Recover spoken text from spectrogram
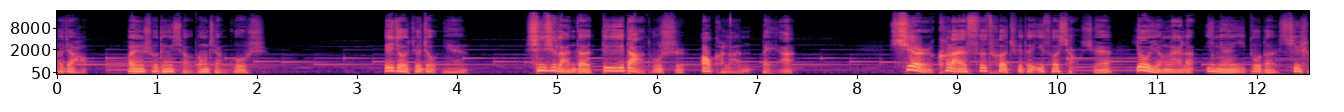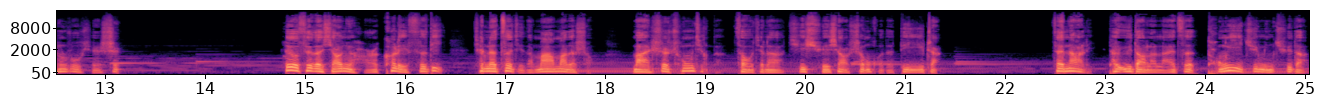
大家好，欢迎收听小东讲故事。一九九九年，新西兰的第一大都市奥克兰北岸，希尔克莱斯特区的一所小学又迎来了一年一度的新生入学式。六岁的小女孩克里斯蒂牵着自己的妈妈的手，满是憧憬地走进了其学校生活的第一站。在那里，她遇到了来自同一居民区的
